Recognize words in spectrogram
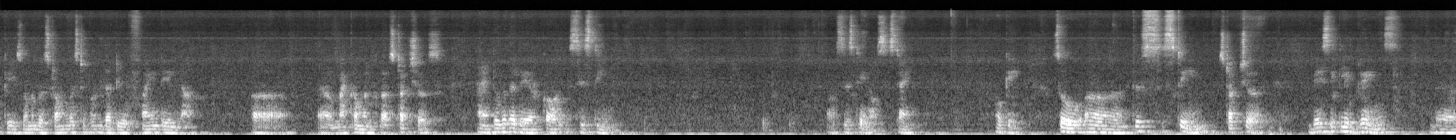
okay, is one of the strongest bond that you find in uh, uh, uh, macromolecular structures, and together they are called cysteine. Or cysteine or cysteine. Okay, so uh, this cysteine structure basically brings the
